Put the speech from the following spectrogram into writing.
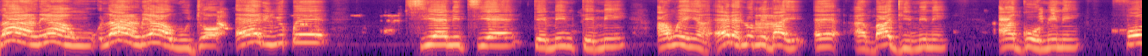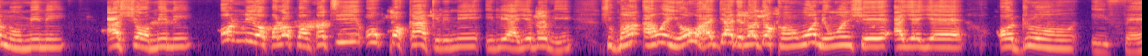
láàárín àwùjọ ẹ rí i wípé tiẹ̀ ní tiẹ̀ tèmi ń tèmi. Àwọn èèyàn ẹ rẹ̀ lómi báyìí ẹ, báàgì mi ni aago mi ni fóònù mi ni aṣọ mi ni. Ó ní ọ̀pọ̀lọpọ̀ nǹkan tí ó pọ̀ káàkiri ní ilé ayé lónìí. Ṣùgbọ́n àwọn èèyàn ó wàá jáde lọ́jọ́ kan wọ́n ní wọ́n ń ṣe ayẹyẹ ọdún ìfẹ́.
